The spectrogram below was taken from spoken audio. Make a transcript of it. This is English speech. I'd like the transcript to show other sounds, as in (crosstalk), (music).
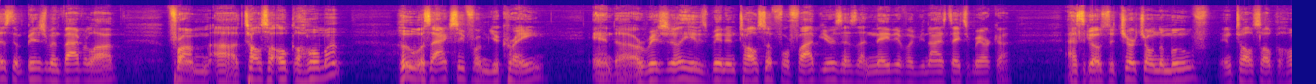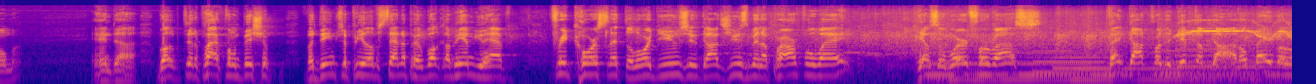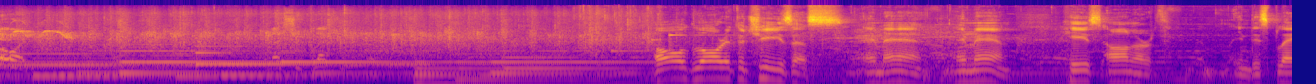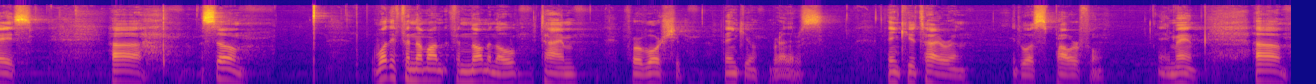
Assistant Benjamin Vavilov from uh, Tulsa, Oklahoma, who was actually from Ukraine. And uh, originally, he's been in Tulsa for five years as a native of United States of America, as he goes to Church on the Move in Tulsa, Oklahoma. And uh, welcome to the platform, Bishop Vadim Shipilov. Stand up and welcome him. You have free course. Let the Lord use you. God's used him in a powerful way. He has a word for us. Thank God for the gift of God. Obey the Lord. All glory to Jesus. Amen. Amen. He is honored in this place. Uh, so, what a phenomen- phenomenal time for worship. Thank you, brothers. Thank you, Tyron. It was powerful. Amen. Uh,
